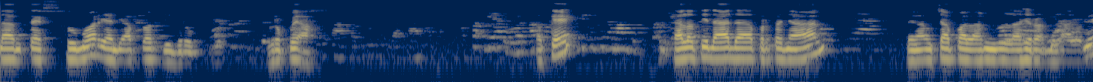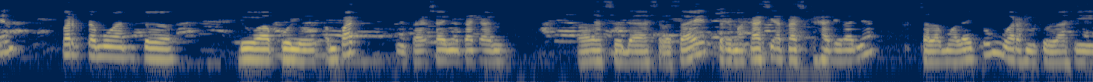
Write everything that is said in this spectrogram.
dan teks humor yang diupload di grup grup WA. Oke? Kalau tidak ada pertanyaan, dengan ucapan Alhamdulillahirrahmanirrahim, pertemuan ke-24 saya nyatakan uh, sudah selesai. Terima kasih atas kehadirannya. Assalamualaikum warahmatullahi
